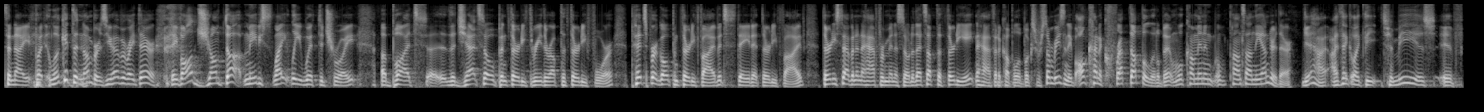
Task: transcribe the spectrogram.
tonight. But look at the numbers; you have it right there. They've all jumped up, maybe slightly with Detroit, uh, but uh, the Jets open 33; they're up to 34. Pittsburgh opened 35; it stayed at 35. 37 and a half for Minnesota. That's up to 38 and a half at a couple of books. For some reason, they've all kind of crept up a little bit, and we'll come in and we'll pounce on the under there. Yeah, I think like the to me is if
